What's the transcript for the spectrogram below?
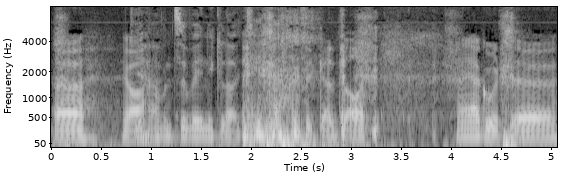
Äh, ja. Die haben zu wenig Leute. ja, sieht ganz aus. Naja, gut. Äh,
